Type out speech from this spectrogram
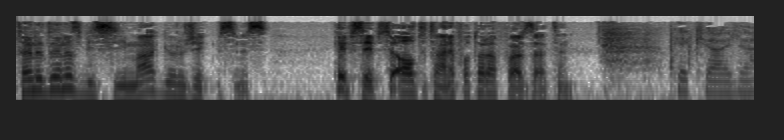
tanıdığınız bir sima görecek misiniz? Hepsi hepsi altı tane fotoğraf var zaten. Pekala.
